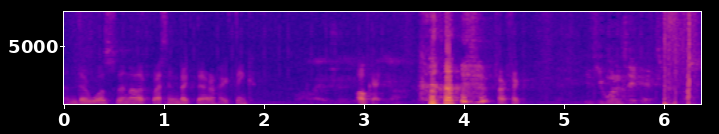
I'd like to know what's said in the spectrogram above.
And there was another question back there, I think. Well, actually, you Okay. Perfect. If you want to take extra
